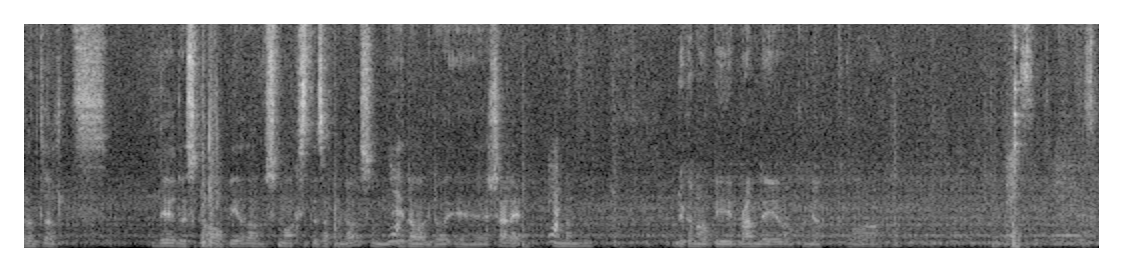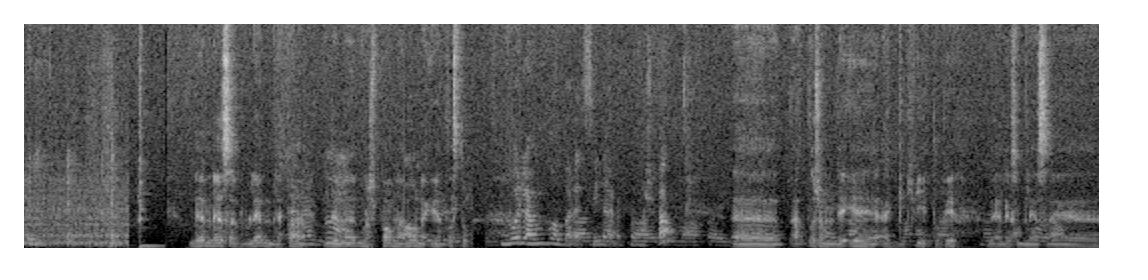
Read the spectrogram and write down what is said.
Eventuelt det du skal ha oppi av smakstilsetninger, som Ja. i dag da er sherry. Ja. Men du kan ha oppi brandy og konjakk og Basically spriter. Det er det som er problemet med dette her. Denne marsipanen må jeg etes stor. Hvor lang holdbarhetstid er det på marsipan? Eh, ettersom det er eggehvit oppi. Det er liksom det som er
